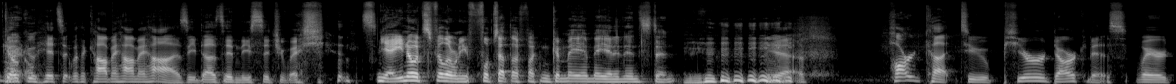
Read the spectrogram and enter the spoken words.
Goku hits it with a Kamehameha as he does in these situations. Yeah, you know it's filler when he flips out the fucking Kamehameha in an instant. yeah. Hard cut to pure darkness, where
